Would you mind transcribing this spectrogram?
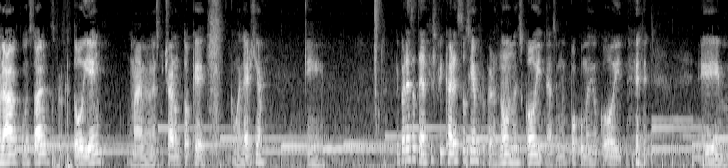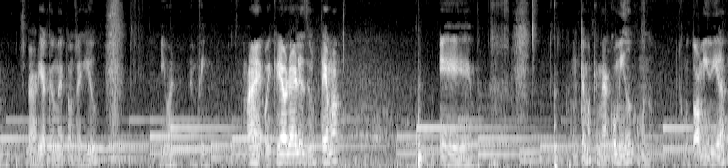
Hola, ¿cómo están? Espero que todo bien. Madre, me van a escuchar un toque con alergia. Eh, qué pereza tener que explicar esto siempre, pero no, no es COVID. Hace muy poco me dio COVID. eh, esperaría que no me tan seguido. Y bueno, en fin. Madre, hoy quería hablarles de un tema. Eh, un tema que me ha comido como, no, como toda mi vida.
